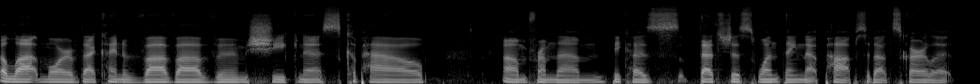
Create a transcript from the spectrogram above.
a lot more of that kind of va va voom chicness, kapow um, from them because that's just one thing that pops about Scarlet.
